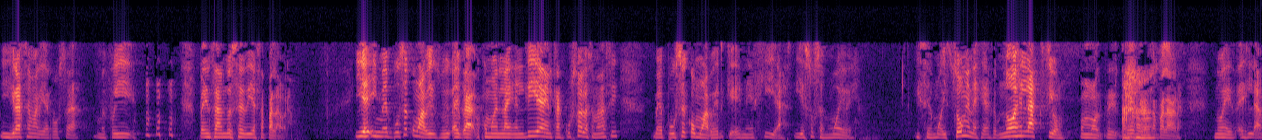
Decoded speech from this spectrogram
Y gracias María Rosa, me fui pensando ese día esa palabra. Y, me puse como, a, como en, el día, en el transcurso de la semana así, me puse como a ver qué energías, y eso se mueve. Y se mueve, son energías, no es la acción, como esa palabra, no es, es la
